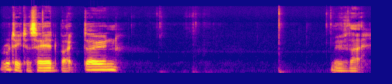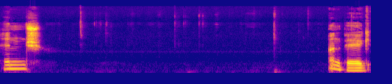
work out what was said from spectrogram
Rotate his head back down. Move that hinge. Unpeg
